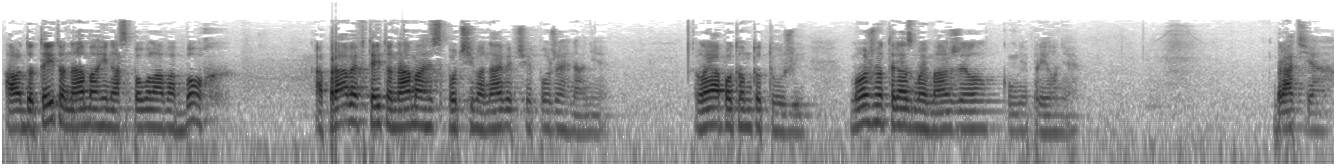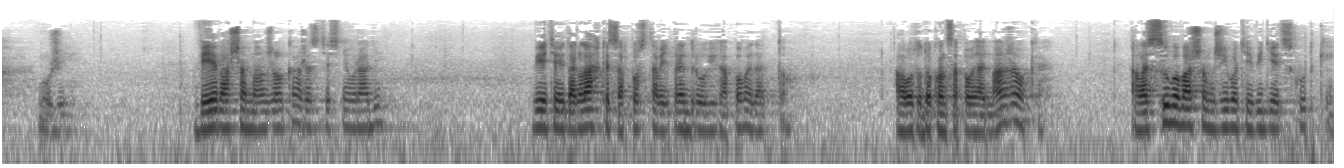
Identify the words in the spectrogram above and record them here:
ale do tejto námahy nás povoláva Boh. A práve v tejto námahe spočíva najväčšie požehnanie. Lea potom to túži. Možno teraz môj manžel ku mne prilne. Bratia, muži, vie vaša manželka, že ste s ňou radi? Viete, je tak ľahké sa postaviť pred druhých a povedať to. Alebo to dokonca povedať manželke. Ale sú vo vašom živote vidieť skutky,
